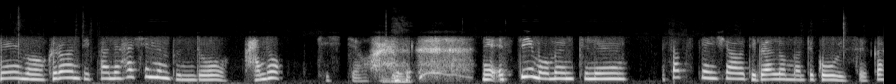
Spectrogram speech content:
네, 뭐, 그런 비판을 하시는 분도 간혹 계시죠. 네. 네, SD 모멘트는 Substantial Development Goals, 그러니까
